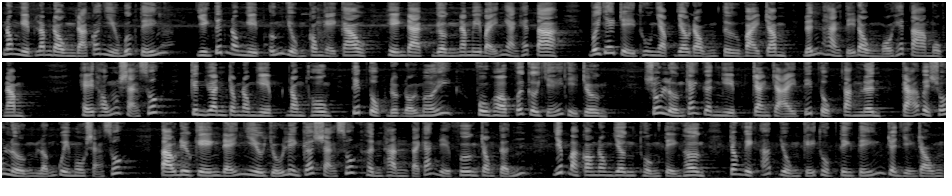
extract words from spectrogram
nông nghiệp Lâm Đồng đã có nhiều bước tiến, diện tích nông nghiệp ứng dụng công nghệ cao hiện đạt gần 57.000 hecta với giá trị thu nhập dao động từ vài trăm đến hàng tỷ đồng mỗi hecta một năm. Hệ thống sản xuất, kinh doanh trong nông nghiệp, nông thôn tiếp tục được đổi mới, phù hợp với cơ chế thị trường. Số lượng các doanh nghiệp, trang trại tiếp tục tăng lên cả về số lượng lẫn quy mô sản xuất, tạo điều kiện để nhiều chuỗi liên kết sản xuất hình thành tại các địa phương trong tỉnh, giúp bà con nông dân thuận tiện hơn trong việc áp dụng kỹ thuật tiên tiến trên diện rộng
